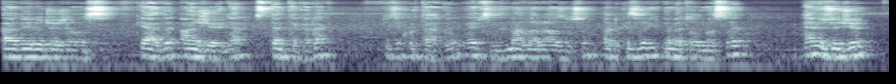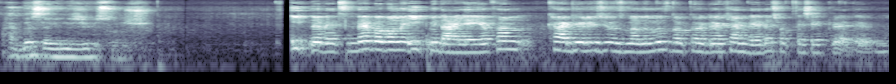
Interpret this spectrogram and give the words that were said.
kardiyoloji hocamız geldi anjiyoyla stent takarak bizi kurtardı. Hepsinden de Allah razı olsun. Tabii kızımın ilk nöbet olması hem üzücü hem de sevindirici bir sonuç. İlk nöbetinde babama ilk müdahaleyi yapan kardiyoloji uzmanımız Doktor Görkem Bey'e de çok teşekkür ediyorum.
